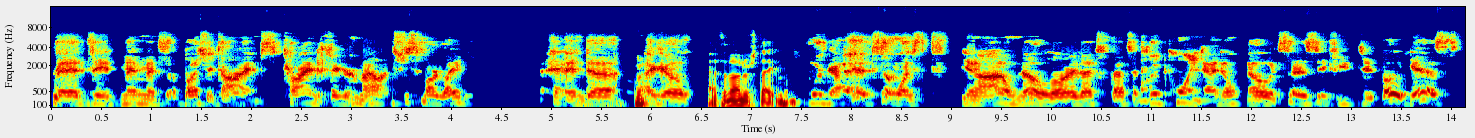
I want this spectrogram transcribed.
read the amendments a bunch of times, trying to figure them out. She's a smart lady, and uh, I go, That's an understatement. Look, I had someone, you know, I don't know, Lori. That's that's a good point. I don't know. It says if you do vote yes,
